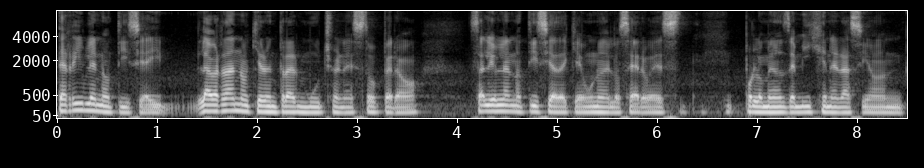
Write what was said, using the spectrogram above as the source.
terrible noticia y la verdad no quiero entrar mucho en esto, pero salió la noticia de que uno de los héroes, por lo menos de mi generación,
